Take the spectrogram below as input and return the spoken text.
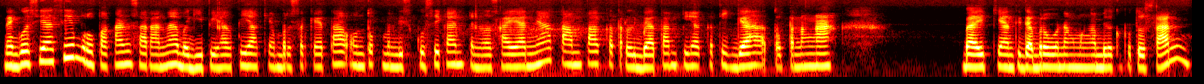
Negosiasi merupakan sarana bagi pihak-pihak yang bersengketa untuk mendiskusikan penyelesaiannya tanpa keterlibatan pihak ketiga atau penengah, baik yang tidak berwenang mengambil keputusan,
